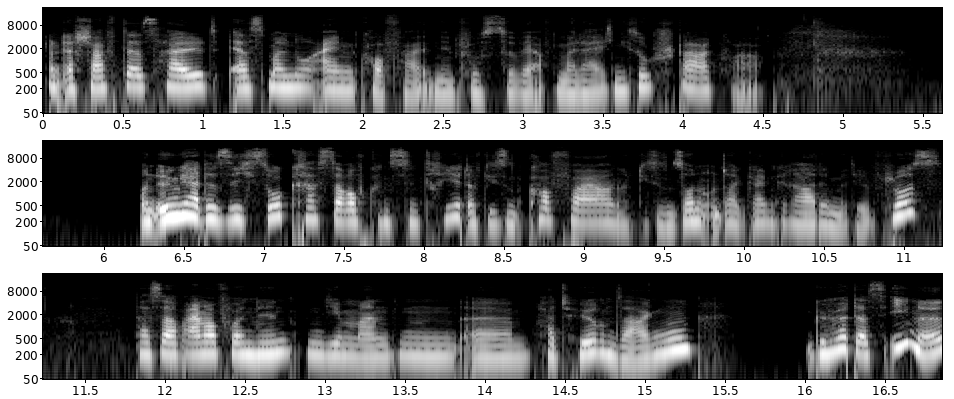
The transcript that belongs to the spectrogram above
und er schaffte es halt, erstmal nur einen Koffer in den Fluss zu werfen, weil er halt nicht so stark war. Und irgendwie hat er sich so krass darauf konzentriert, auf diesen Koffer und auf diesen Sonnenuntergang gerade mit dem Fluss, dass er auf einmal von hinten jemanden ähm, hat hören sagen, gehört das Ihnen?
